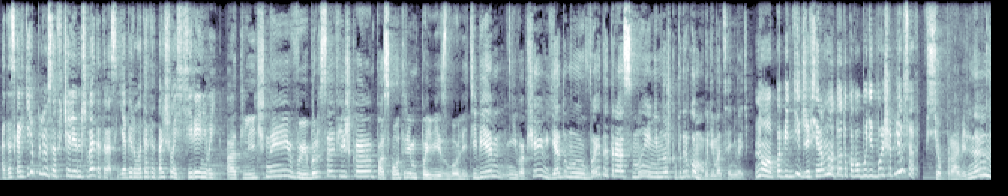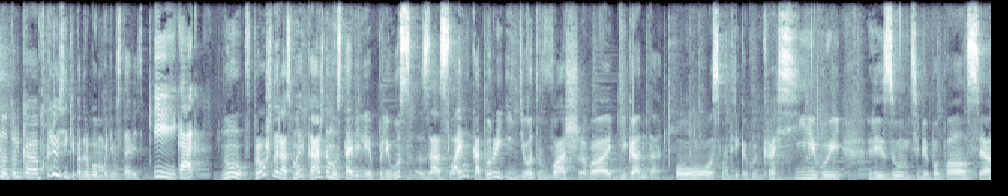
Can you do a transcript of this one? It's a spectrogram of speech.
А до скольки плюсов челлендж в этот раз? Я беру вот этот большой сиреневый. Отличный выбор, Софишка. Посмотрим, повезло ли тебе. И вообще, я думаю, в этот раз мы немножко по-другому будем оценивать. Но победит же все равно тот, у кого будет больше плюсов. Все правильно, но только плюсики по-другому будем ставить. И как? Ну, в прошлый раз мы каждому ставили плюс за слайм, который идет в вашего гиганта. О, смотри, какой красивый лизун тебе попался.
